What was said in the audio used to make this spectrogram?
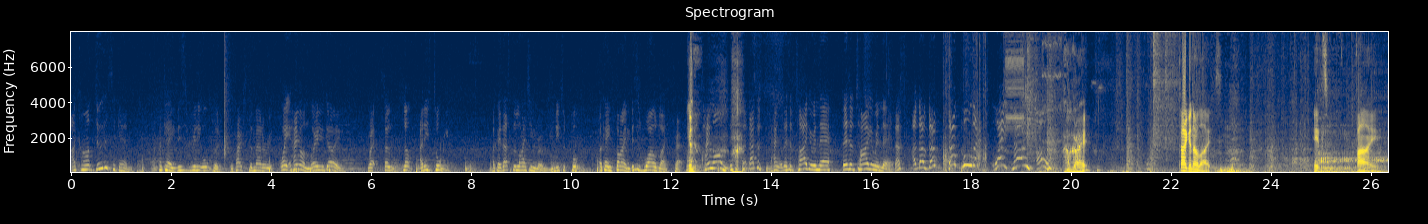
I can't do this again. Okay, this is really awkward. The fact of the matter is, wait, hang on. Where are you going? Right. So look, I need to talk. You. Okay, that's the lighting room. You need to talk. Okay, fine. This is wildlife prep. hang on. This is, that's a. Hang on. There's a tiger in there. There's a tiger in there. That's. Uh, no, don't, don't pull that. Wait, no. Oh. Oh, great. Tiger, no lights. It's fine.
